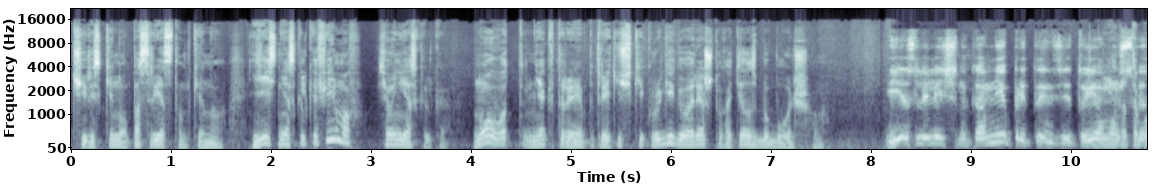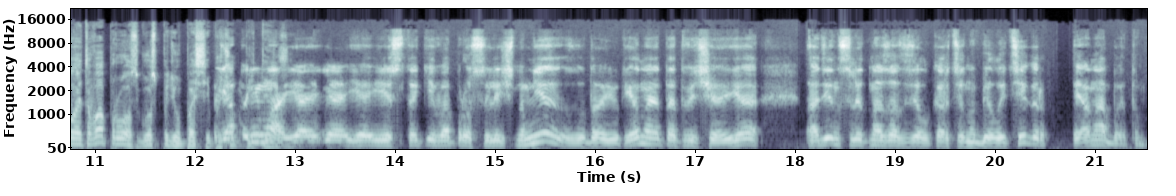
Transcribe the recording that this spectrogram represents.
через кино, посредством кино. Есть несколько фильмов, всего несколько, но вот некоторые патриотические круги говорят, что хотелось бы большего. Если лично ко мне претензии, то я, Нет, может это, сказать... это вопрос, господи упаси. Я понимаю, я, я, я, если такие вопросы лично мне задают, я на это отвечаю. Я 11 лет назад сделал картину «Белый тигр», и она об этом.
